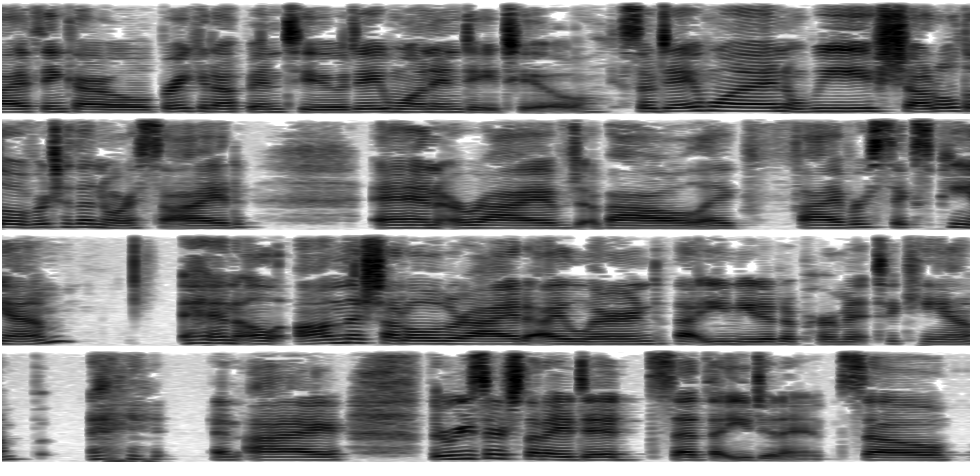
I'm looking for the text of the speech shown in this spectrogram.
I think I will break it up into day one and day two. So day one, we shuttled over to the north side and arrived about like 5 or 6 p.m. And on the shuttle ride, I learned that you needed a permit to camp. and I, the research that I did said that you didn't. So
